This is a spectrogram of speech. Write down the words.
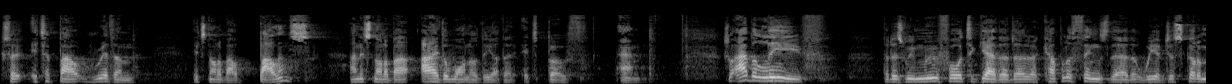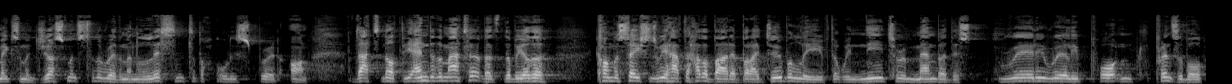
So it's about rhythm. It's not about balance, and it's not about either one or the other. It's both and. So I believe that as we move forward together, there are a couple of things there that we have just got to make some adjustments to the rhythm and listen to the Holy Spirit on. That's not the end of the matter. That's, there'll be other conversations we have to have about it, but I do believe that we need to remember this really, really important principle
